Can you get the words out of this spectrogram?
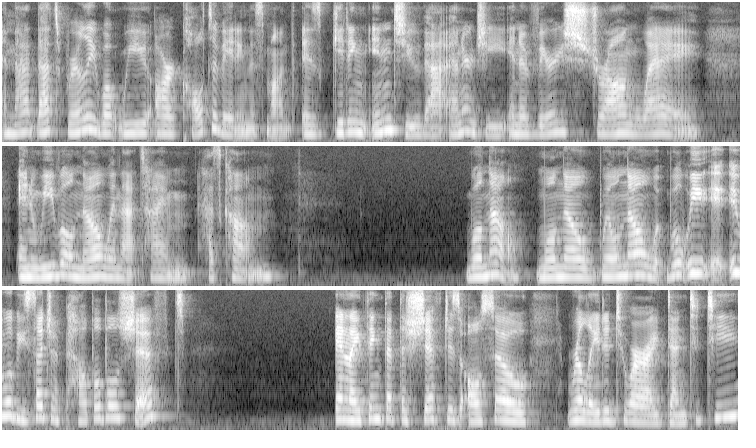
And that that's really what we are cultivating this month is getting into that energy in a very strong way. And we will know when that time has come. We'll know. We'll know. We'll know. We'll, we? It will be such a palpable shift and I think that the shift is also related to our identity.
